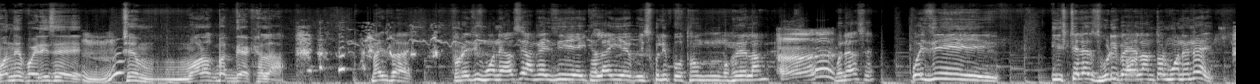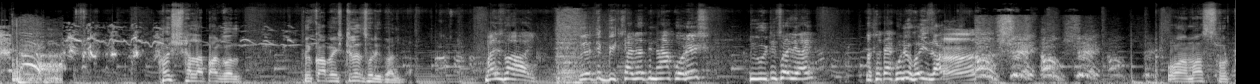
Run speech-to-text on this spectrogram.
মনে পড়িছে। সে মরক বাগ দিয়া খেলা। ভাই ভাই তোর যে মনে আছে আমি যে এই খেলায় স্কুলে প্রথম হয়ে এলাম। মনে আছে? ওই যে স্টেলের ঝুড়ি পেয়ে এলাম তোর মনে নেই? ওই শালা পাগল তুই কবে স্টিলে ঝরি পাল? ভাই ভাই তুই যদি বিশ্বাস যদি না করিস তুই উঠে চলে আয়। তোর সাথে এখনই হয়ে যা ও আমার ছোট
